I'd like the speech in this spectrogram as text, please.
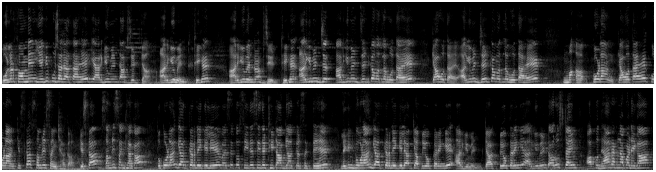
पोलर फॉर्म में ये भी पूछा जाता है कि आर्ग्यूमेंट ऑफ़ जेड क्या? आर्ग्यूमेंट, ठीक है? आर्ग्यूमेंट ऑफ़ जेड, ठीक है? आर्ग्यूमेंट आर्ग्यूमेंट जेड का मतलब होता है, क्या होता है? आर्ग्यूमेंट जेड का मतलब होता है कोणांक क्या होता है? कोणांक किसका? समृद्ध संख्या का। किसका? समृद्ध संख्या का। तो कोणांक ज्ञात करने के लिए, वैसे तो सीधे सीधे ठीठा आप ज्ञात कर सकते हैं, लेकिन कोणांक ज्ञात करने के लिए आप क्या प्रयोग करेंगे? आर्ग्यूमेंट क्या प्रयोग करेंगे? आर्ग्यूमेंट और उस टाइम आपको ध्यान रखना पड़ेगा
